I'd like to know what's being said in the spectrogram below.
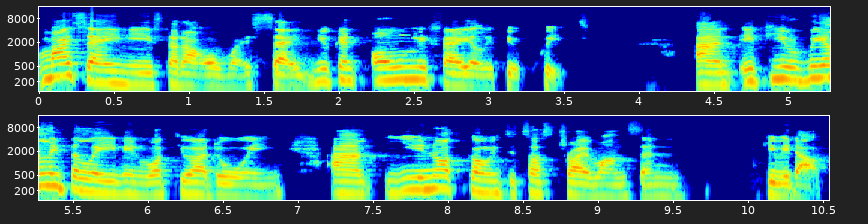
my saying is that i always say you can only fail if you quit. And if you really believe in what you are doing um, you're not going to just try once and give it up.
